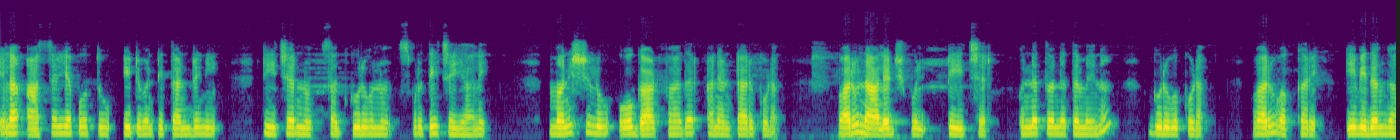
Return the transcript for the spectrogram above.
ఇలా ఆశ్చర్యపోతూ ఇటువంటి తండ్రిని టీచర్ను సద్గురువును స్మృతి చేయాలి. మనుష్యులు ఓ గాడ్ ఫాదర్ అని అంటారు కూడా. వారు నాలెడ్జ్ఫుల్ టీచర్ ఉన్నతోన్నతమైన గురువు కూడా. వారు ఒక్కరే. ఈ విధంగా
